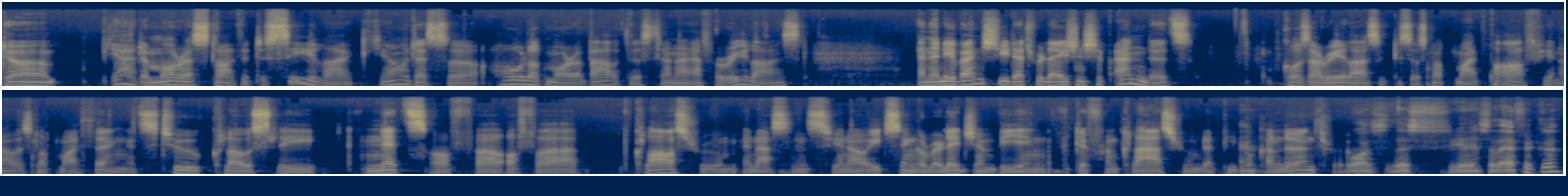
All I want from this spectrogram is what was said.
the yeah, the more I started to see like you know there's a whole lot more about this than I ever realized. And then eventually that relationship ended because I realized like, this is not my path. You know, it's not my thing. It's too closely knit of uh, of a classroom in essence. You know, each single religion being a different classroom that people Yeah. can learn through. Was this yeah, in South Africa?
